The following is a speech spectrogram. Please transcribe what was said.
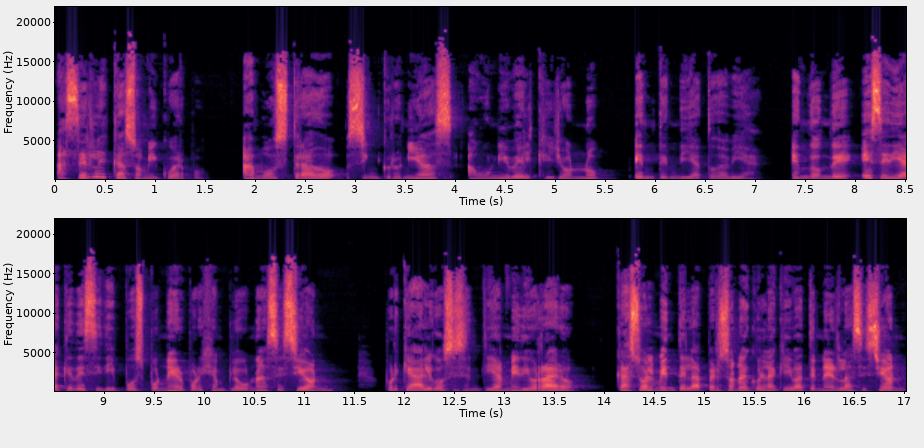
Hacerle caso a mi cuerpo ha mostrado sincronías a un nivel que yo no entendía todavía. En donde ese día que decidí posponer, por ejemplo, una sesión, porque algo se sentía medio raro, Casualmente la persona con la que iba a tener la sesión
